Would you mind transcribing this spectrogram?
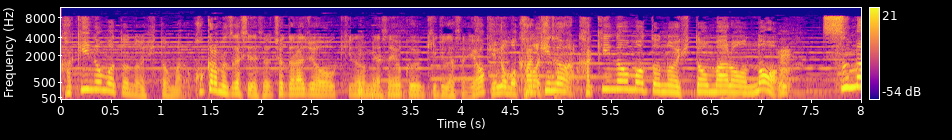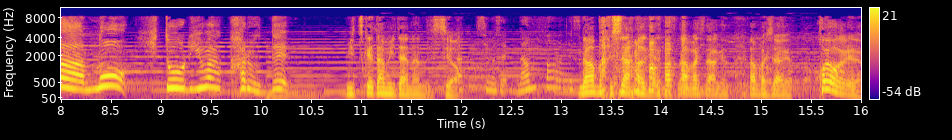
柿の本の人丸。ここから難しいですよ。ちょっとラジオをお聞きの皆さんよく聞いてくださいよ。柿の柿の本の人丸の妻の一人はカルで見つけたみたいなんですよ。すみません。ナンパですナンパしたわけです。ナンパしたわけです。ナンパしたわけです。声をかけた。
